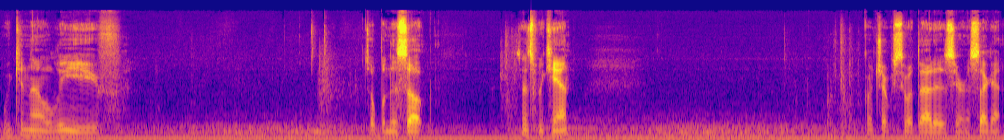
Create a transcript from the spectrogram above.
we can now leave. Let's open this up, since we can. Go check see what that is here in a second.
